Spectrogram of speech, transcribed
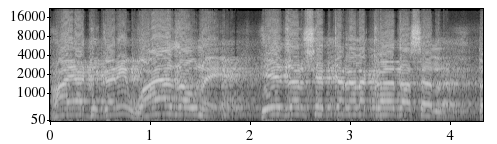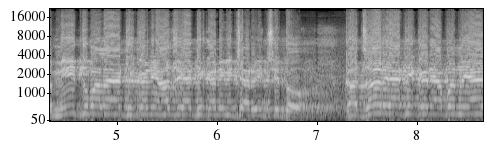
हा या ठिकाणी वाया जाऊ नये. हे जर शेतकऱ्याला कळत असेल तर मी तुम्हाला या ठिकाणी आज या ठिकाणी विचारू इच्छितो. का जर या ठिकाणी आपण या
